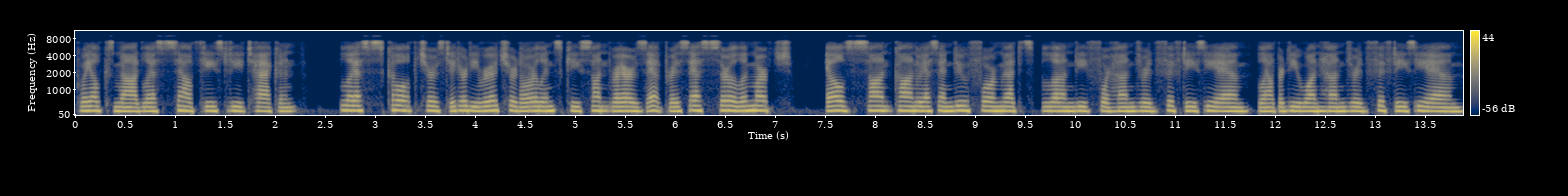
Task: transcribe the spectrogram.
quelques modèles southeast de Tacan. Les sculptures de Richard Orlinski sont rares et précieuses sur le marché. Els sont connues en deux formats, lundi 450 cm, Laperty 150 cm.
